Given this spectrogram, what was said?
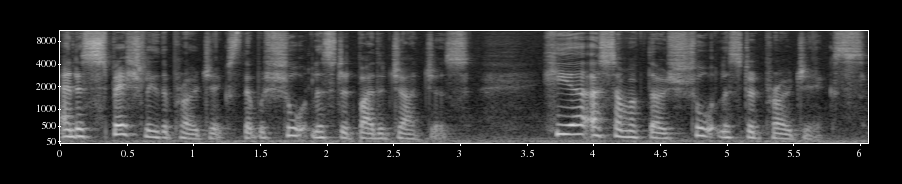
and especially the projects that were shortlisted by the judges. Here are some of those shortlisted projects.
